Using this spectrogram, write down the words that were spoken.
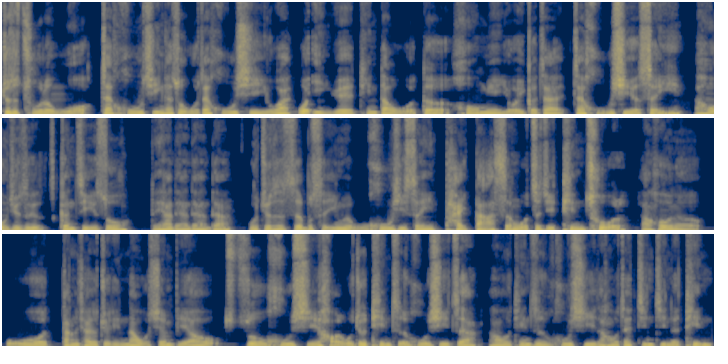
就是除了我在呼吸，应该说我在呼吸以外，我隐约听到我的后面有一个在在呼吸的声音。然后我就是跟自己说。等一下，等一下，等一下，等一下！我觉得是不是因为我呼吸声音太大声，我自己听错了？然后呢，我当下就决定，那我先不要做呼吸好了，我就停止呼吸这样。然后我停止呼吸，然后再静静的听。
